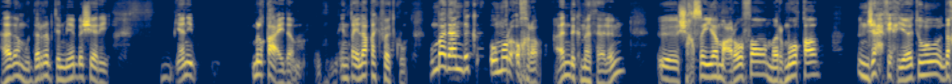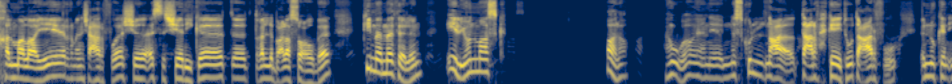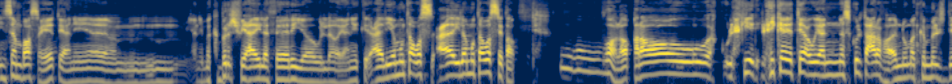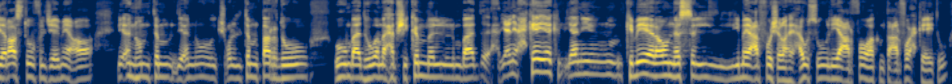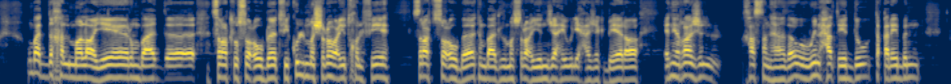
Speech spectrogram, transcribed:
هذا مدرب تنمية بشرية. يعني من القاعدة انطلاقك فتكون. ومن بعد عندك أمور أخرى. عندك مثلا آه، شخصية معروفة مرموقة نجح في حياته دخل ملايير ما عارف واش اسس شركات تغلب على صعوبات. كما مثلا إيليون ماسك. voilà. هو يعني الناس كل تعرف حكايته تعرفه إنه كان إنسان بسيط يعني يعني ما كبرش في عائلة ثرية ولا يعني عائلة متوسط عائلة متوسطة. وفوالا قرا الحكاية تاعو يعني الناس كل تعرفها إنه ما كملش دراسته في الجامعة لأنهم تم لأنه شغل تم طرده. ومن بعد هو ما حبش يكمل من بعد يعني حكاية يعني كبيرة والناس اللي ما يعرفوش راه يحوسوا اللي يعرفوها كم تعرفوا حكايته. ومن بعد دخل ملايير ومن بعد آه، صارت له صعوبات في كل مشروع يدخل فيه. صارت صعوبات ومن بعد المشروع ينجح يولي حاجة كبيرة. يعني الراجل خاصة هذا وين حط يده تقريبا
